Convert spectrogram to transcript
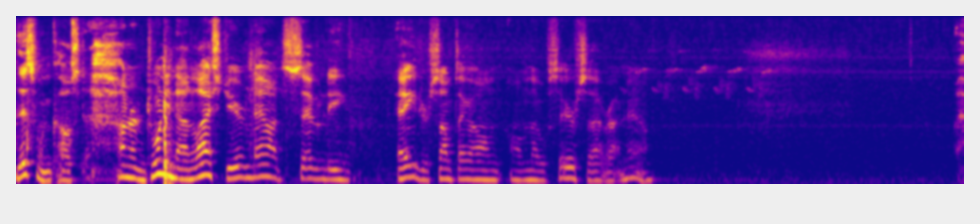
This one cost 129 last year. Now it's 78 or something on on the Sears site right now.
